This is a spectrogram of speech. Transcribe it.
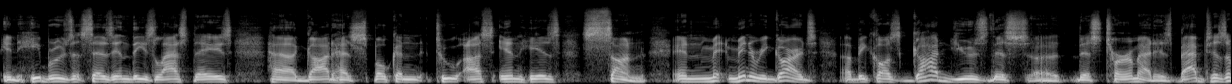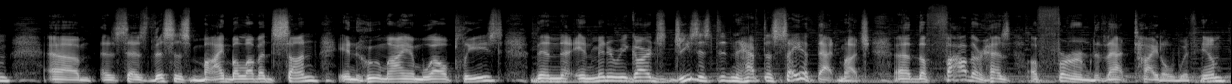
in Hebrews, it says, In these last days, uh, God has spoken to us in His Son. In m- many regards, uh, because God used this, uh, this term at His baptism, um, it says, This is my beloved Son, in whom I am well pleased, then in many regards, Jesus didn't have to say it that much. Uh, the Father has affirmed that title with Him,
